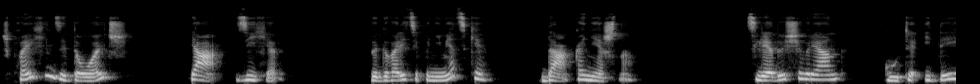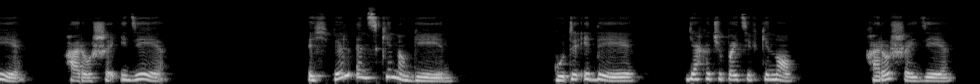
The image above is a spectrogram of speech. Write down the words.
Sprechen Sie Deutsch? Ja, sicher. Вы говорите по-немецки? Да, конечно. Следующий вариант – gute Idee. Хорошая идея. Ich will ins Kino gehen. Gute Idee. Я хочу пойти в кино. Хорошая идея.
